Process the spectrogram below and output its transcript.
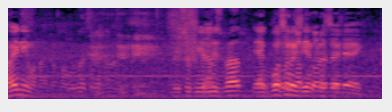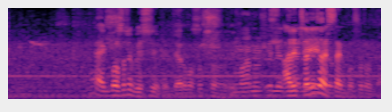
হয়নি মনে হয় দুইশো বিয়াল্লিশ বার। এক বছর হয়েছে এক বছর এক বছরে বেশি হবে দেড় বছর তো হবে। আরিফ সারি তো আসছে এক বছর হলো।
